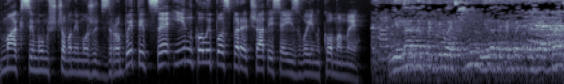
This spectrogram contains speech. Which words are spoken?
Максимум, що вони можуть зробити, це інколи посперечатися із воєнкомами. Не треба піднімати шум, не треба піднімати ажиотаж.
